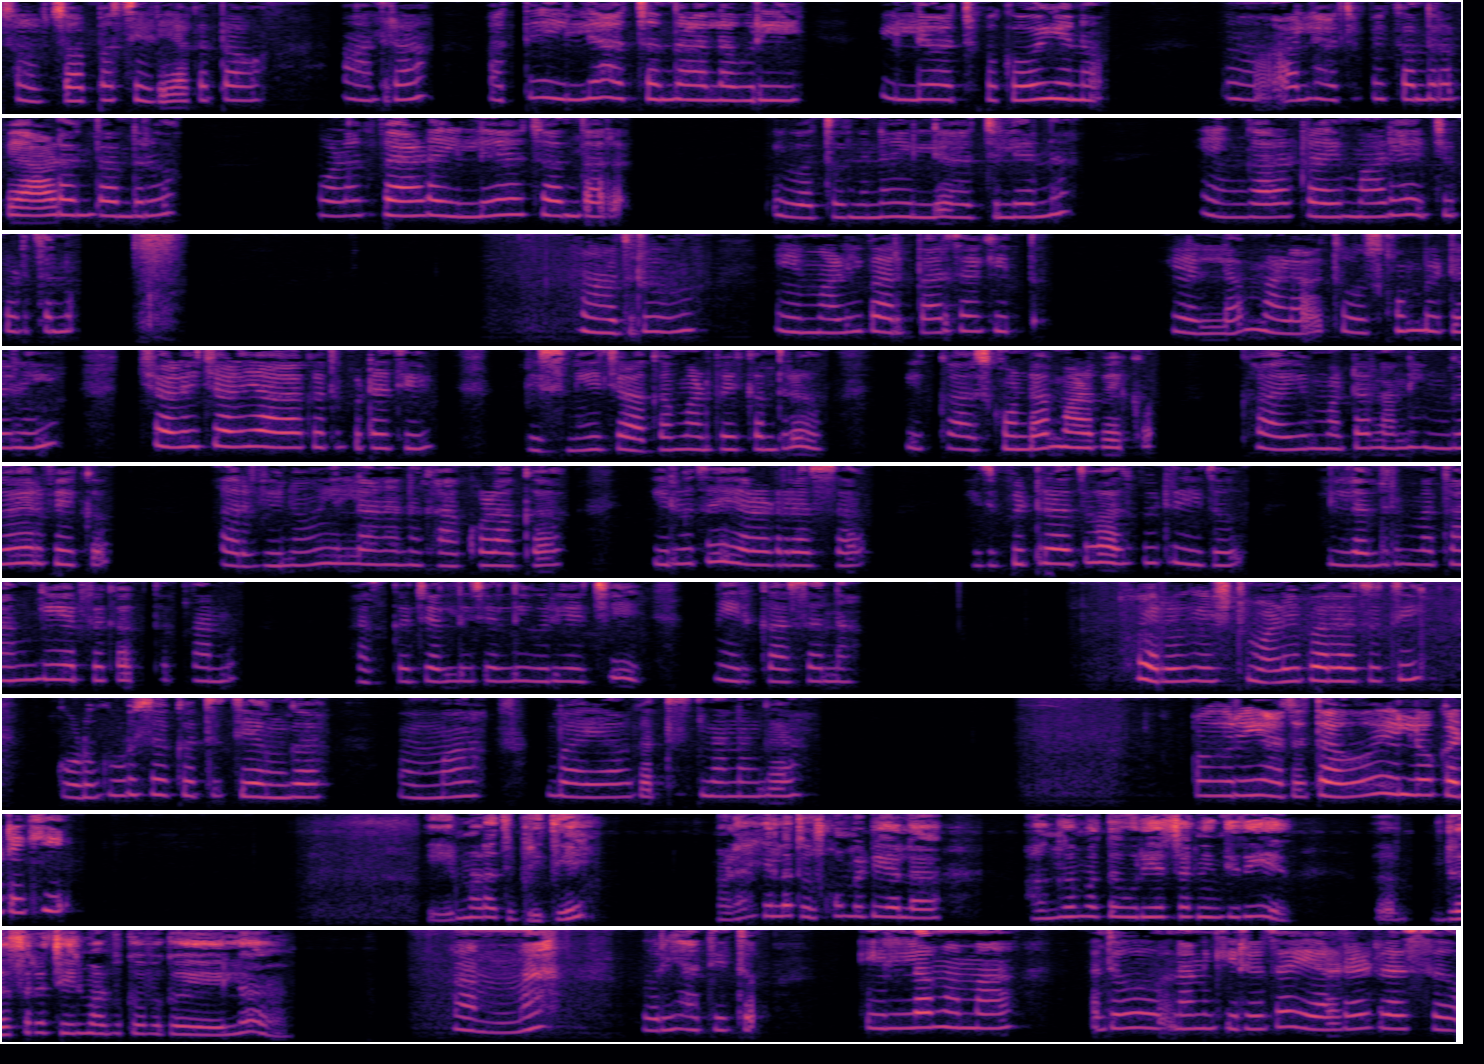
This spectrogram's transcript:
ಸ್ವಲ್ಪ ಸ್ವಲ್ಪ ಸಿಡಿಯಾಕತ್ತಾವ ಆದ್ರ ಅತ್ತೆ ಇಲ್ಲೇ ಹಚ್ಚಂದ್ರ ಅಲ್ಲ ಅವ್ರಿ. ಇಲ್ಲೇ ಹಚ್ಬೇಕೋ ಏನೋ. ಅಲ್ಲಿ ಹಚ್ಬೇಕಂದ್ರ ಬ್ಯಾಡ ಅಂತಂದ್ರು. ಒಳಗೆ ಬೇಡ ಇಲ್ಲೇ ಹಚ್ಚ ಇವತ್ತೊಂದಿನ ಇವತ್ತೊಂದು ದಿನ ಇಲ್ಲೇ ಹಚ್ಚಲೇನ? ಹೆಂಗಾರ ಟ್ರೈ ಮಾಡಿ ಹಚ್ಚಿ ಬಿಡ್ತಾನೆ. ಆದ್ರೂ ಈ ಮಳಿ ಬರ್ಬಾರ್ದಾಗಿತ್ತು. ಎಲ್ಲ ಮಳ ತೋಸ್ಕೊಂಡ್ಬಿಟ್ಟಿರಿ ಚಳಿ ಚಳಿ ಆಗತ್ ಬಿಟ್ಟೈತಿ. ಬಿಸಿನೀರ್ ಜಾಗ ಮಾಡ್ಬೇಕಂದ್ರು ಈಗ ಕಾಸ್ಕೊಂಡ ಮಾಡ್ಬೇಕು. ಕಾಯಿ ಮಟ ನಾನು ಹಿಂಗ ಇರ್ಬೇಕು. ಅರ್ವಿನೂ ಇಲ್ಲ ನನಗೆ ಹಾಕೊಳಕ. ಇರೋದೇ ಎರಡು ರಸ. ಇದು ಬಿಟ್ರೆ ಅದು ಅದು ಬಿಟ್ರೆ ಇದು. ಇಲ್ಲಾಂದ್ರೆ ಮತ್ತೆ ಹಂಗೆ ಇರ್ಬೇಕಾಗ್ತದೆ ನಾನು. ಅದಕ್ಕೆ ಜಲ್ದಿ ಜಲ್ದಿ ಉರಿ ಹಚ್ಚಿ ನೀರು ಕಾಸನ. ಹೊರಗೆ ಎಷ್ಟು ಮಳೆ ಬರತೈತಿ. ಗುಡುಗುಡ್ಸಕತ್ತೈತಿ ಹಂಗ. ಅಮ್ಮ, ಭಯ ಆಗತ್ತೈತಿ ನನಗೆ. ಉರಿ ಹತ್ತತಾವೋ ಇಲ್ಲೋ ಕಡೆಗೆ ಏನ್ ಮಾಡತ್ತಿ ಪ್ರೀತಿ? ಮಳೆಗೆಲ್ಲ ತೋರ್ಸ್ಕೊಂಡ್ಬಿಟ್ಟಿಯಲ್ಲ. ಹಂಗ ಮತ್ತೆ ಉರಿ ಹಚ್ಚಕ್ ನಿಂತಿದಿ? ಡ್ರೆಸ್ ಎಲ್ಲ ಚೇಂಜ್ ಮಾಡ್ಬೇಕು ಇಲ್ಲ? ಅಮ್ಮ ಉರಿ ಹತ್ತಿತ್ತು ಇಲ್ಲ ಮಮ್ಮ ಅದು ನನಗಿರೋದ ಎರಡೇ ಡ್ರೆಸ್ಸು.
